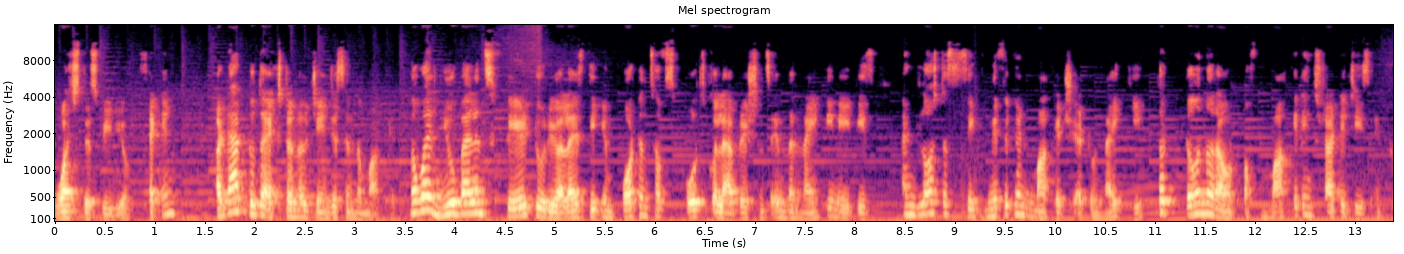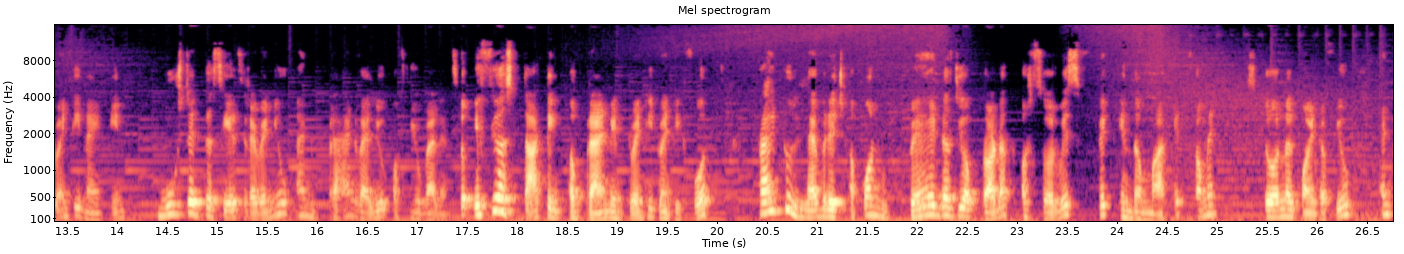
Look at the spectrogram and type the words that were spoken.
watch this video. Second, adapt to the external changes in the market. Now, while New Balance failed to realize the importance of sports collaborations in the 1980s and lost a significant market share to Nike, the turnaround of marketing strategies in 2019 boosted the sales revenue and brand value of New Balance. So if you are starting a brand in 2024, try to leverage upon where does your product or service fit in the market from an external point of view and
